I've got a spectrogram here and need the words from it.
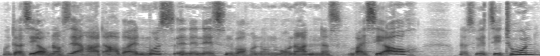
Und dass sie auch noch sehr hart arbeiten muss in den nächsten Wochen und Monaten, das weiß sie auch. Und das wird sie tun.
